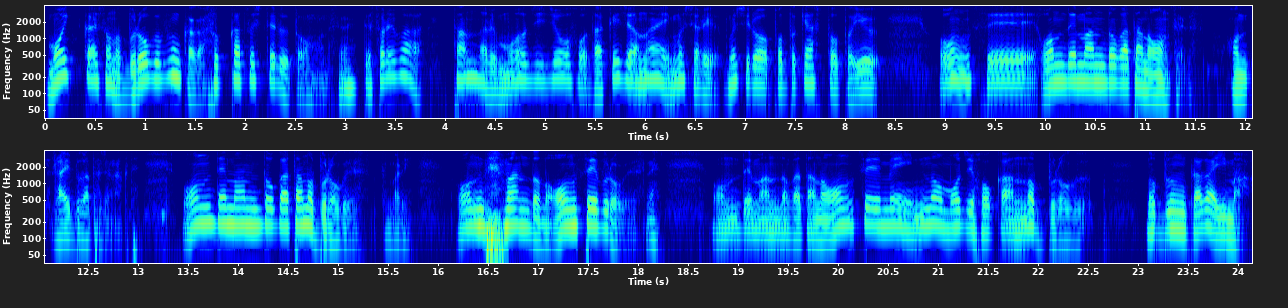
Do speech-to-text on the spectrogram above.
もう一回そのブログ文化が復活してると思うんですね。で、それは単なる文字情報だけじゃない、むしろ、むしろ、ポッドキャストという音声、オンデマンド型の音声です。ライブ型じゃなくて。オンデマンド型のブログです。つまり、オンデマンドの音声ブログですね。オンデマンド型の音声メインの文字保管のブログの文化が今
